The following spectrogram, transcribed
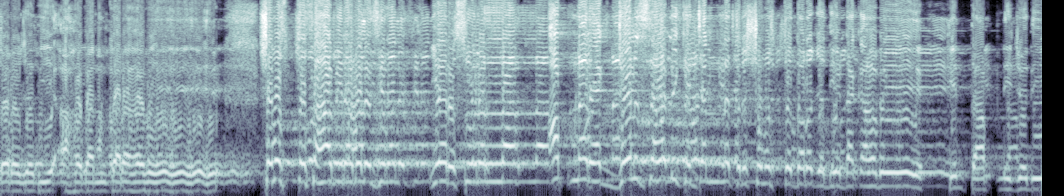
দরজা দিয়ে আহ্বান করা হবে। সমস্ত সাহাবীরা বলেছিলেন, ইয়া রাসূলুল্লাহ, আপনার একজন সাহাবীকে জান্নাতের সমস্ত দরজা দিয়ে ডাকা হবে। কিন্তু আপনি যদি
